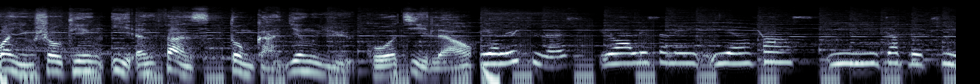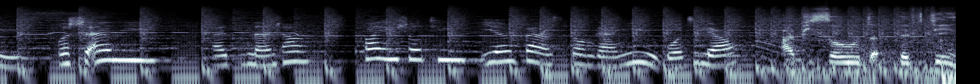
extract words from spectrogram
欢迎收听 EN Fans 动感英语国际聊。 Dear listeners, you are listening EN Fans EEWT。我是安妮，来自南昌，欢迎收听 EN Fans 动感英语国际聊。 Episode 15.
